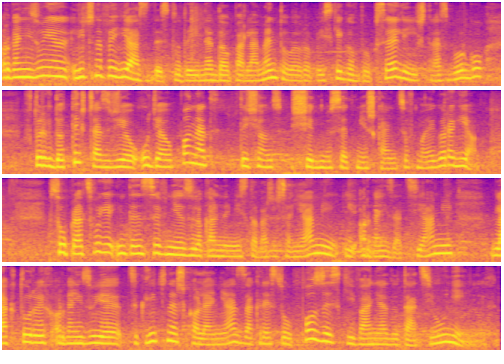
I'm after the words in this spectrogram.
Organizuję liczne wyjazdy studyjne do Parlamentu Europejskiego w Brukseli i Strasburgu, w których dotychczas wziął udział ponad 1700 mieszkańców mojego regionu. Współpracuję intensywnie z lokalnymi stowarzyszeniami i organizacjami, dla których organizuję cykliczne szkolenia z zakresu pozyskiwania dotacji unijnych.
